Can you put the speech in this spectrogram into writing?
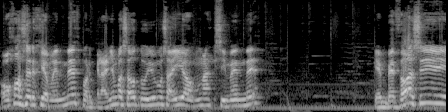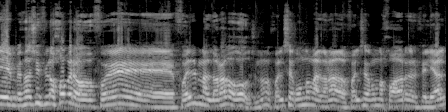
Ojo a Sergio Méndez, porque el año pasado tuvimos ahí a un Maxi Méndez que empezó así, empezó así flojo, pero fue, fue el Maldonado 2, ¿no? Fue el segundo Maldonado, fue el segundo jugador del filial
